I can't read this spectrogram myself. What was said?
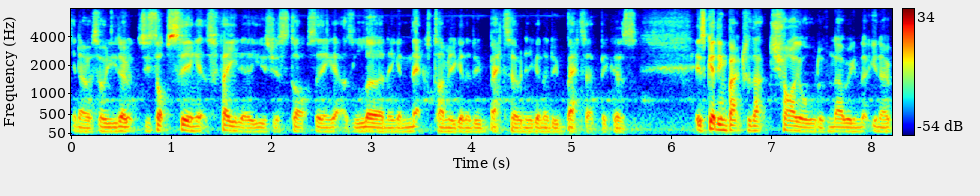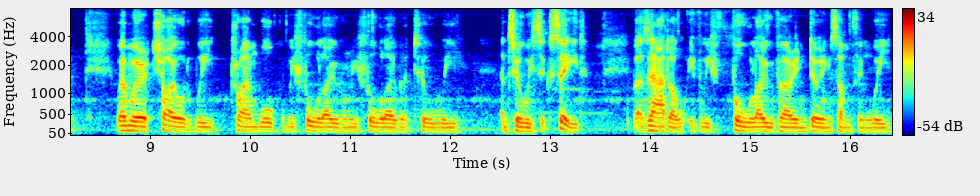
you know, so you don't you stop seeing it as failure. You just start seeing it as learning. And next time you're going to do better, and you're going to do better because it's getting back to that child of knowing that you know, when we're a child, we try and walk and we fall over and we fall over till we until we succeed. But as an adult, if we fall over in doing something, we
